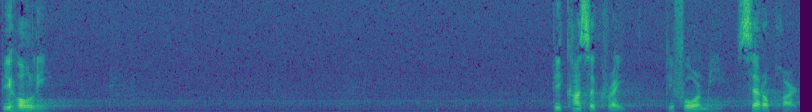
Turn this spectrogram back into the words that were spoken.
be holy. be consecrate before me, set apart.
